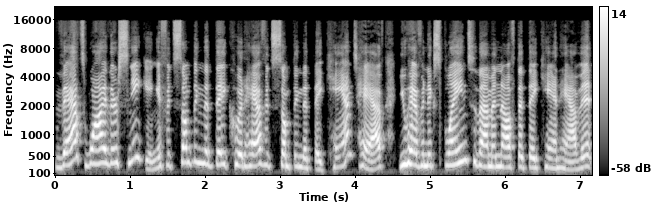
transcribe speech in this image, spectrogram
That's why they're sneaking. If it's something that they could have it's something that they can't have. You haven't explained to them enough that they can't have it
